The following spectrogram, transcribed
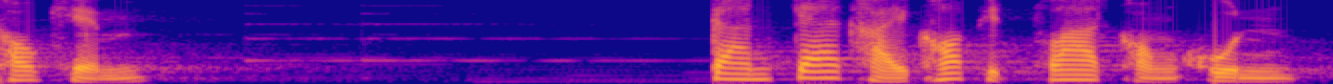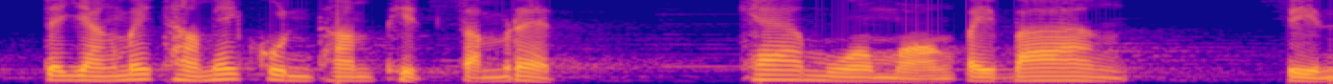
เข้าเข็ม การแก้ไขข้อผิดพลาดของคุณจะยังไม่ทำให้คุณทำผิดสำเร็จ แค่มัวหมองไปบ้าง ศีล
